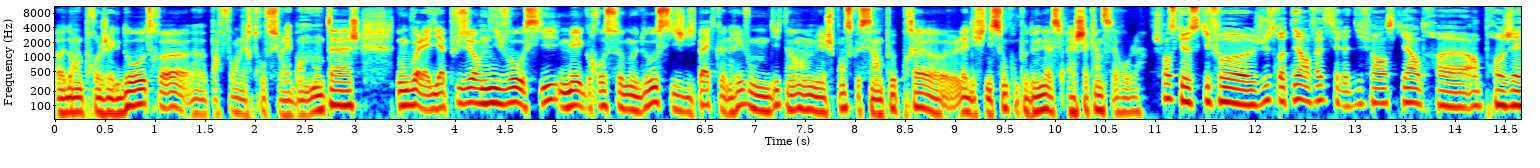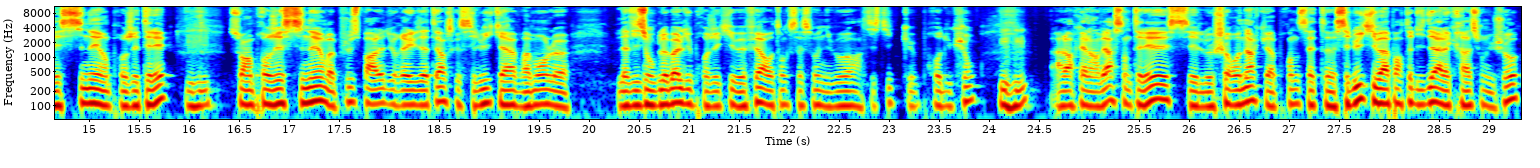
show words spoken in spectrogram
dans le projet que d'autres. Parfois, on les retrouve sur les bancs de montage. Donc voilà, il y a plusieurs niveaux aussi, mais grosso modo, si je dis pas de conneries, vous me dites, hein, mais je pense que c'est à peu près euh, la définition qu'on peut donner à, à chacun de ces rôles. Je pense que ce qu'il faut juste retenir, en fait, c'est la différence qu'il y a entre euh, un projet ciné et un projet télé. Sur un projet ciné, on va plus parler du réalisateur parce que c'est lui qui a vraiment le, la vision globale du projet qu'il veut faire, autant que ça soit au niveau artistique que production. Mhm. Alors qu'à l'inverse, en télé, c'est le showrunner qui va prendre cette, c'est lui qui va apporter l'idée à la création du show.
